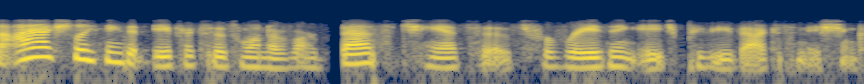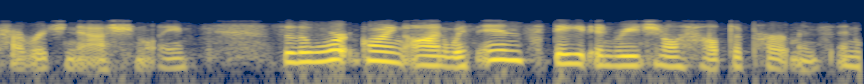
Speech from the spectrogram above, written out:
Now, I actually think that AFIX is one of our best chances for raising HPV vaccination coverage nationally. So the work going on within state and regional health departments and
